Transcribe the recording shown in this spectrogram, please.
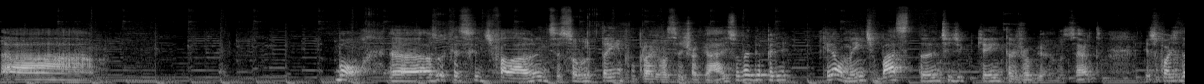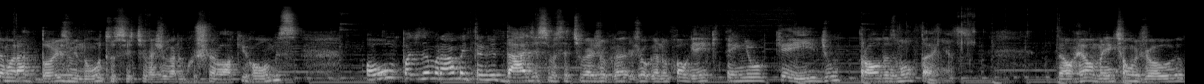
Ah, bom, uh, eu esqueci de falar antes sobre o tempo para você jogar. Isso vai depender realmente bastante de quem está jogando, certo? Isso pode demorar dois minutos se estiver jogando com Sherlock Holmes, ou pode demorar uma eternidade se você estiver jogando, jogando com alguém que tem o QI de um troll das montanhas. Então realmente é um jogo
